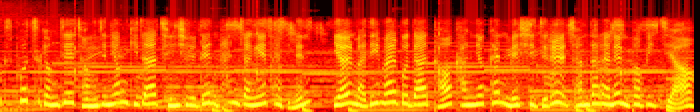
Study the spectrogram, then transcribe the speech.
한국 스포츠 경제 정진영 기자 진실된 한 장의 사진은 열 마디 말보다 더 강력한 메시지를 전달하는 법이지요.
